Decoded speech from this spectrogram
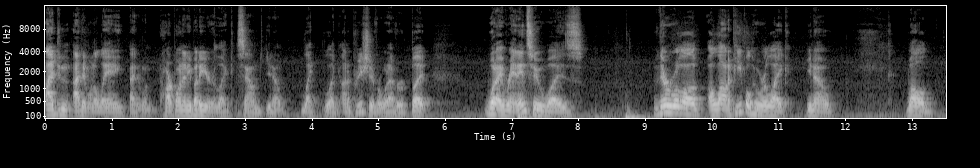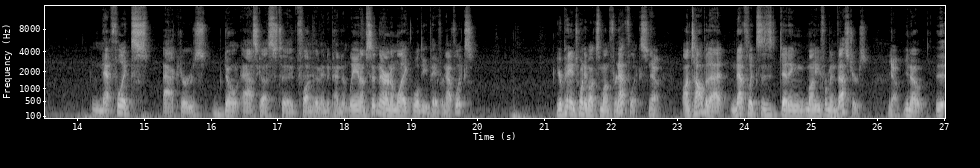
I didn't I didn't want to lay any I didn't want to harp on anybody or like sound you know like like unappreciative or whatever. But what I ran into was there were a, a lot of people who were like, you know, well, Netflix actors don't ask us to fund them independently, and I'm sitting there and I'm like, well, do you pay for Netflix? You're paying twenty bucks a month for Netflix. Yeah. On top of that, Netflix is getting money from investors. Yeah. You know, th-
